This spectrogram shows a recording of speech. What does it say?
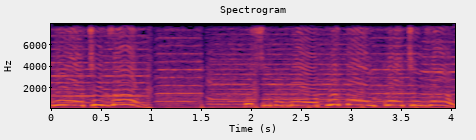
của Trường Giang. Một sự bùng nổ tuyệt vời của Trường Giang.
